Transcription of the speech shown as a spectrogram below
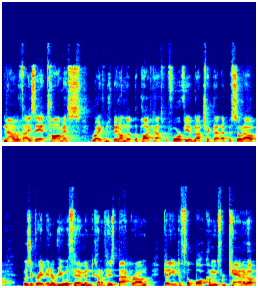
now with Isaiah Thomas, right, who's been on the, the podcast before. If you have not checked that episode out, it was a great interview with him and kind of his background getting into football coming from Canada.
